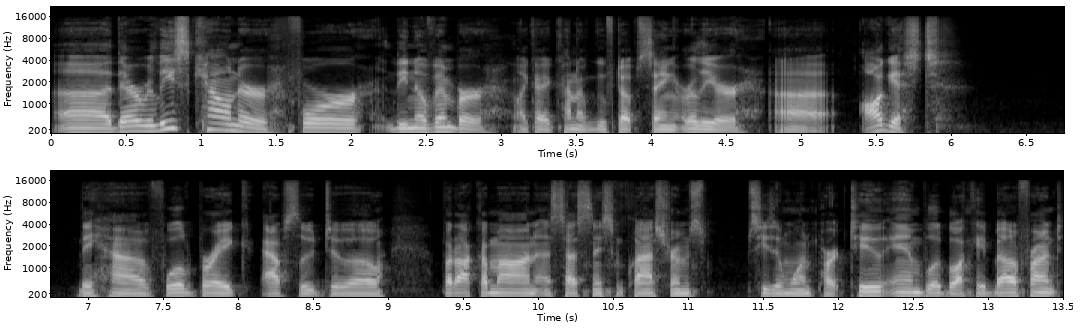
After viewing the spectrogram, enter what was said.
Uh, their release calendar for the November, like I kind of goofed up saying earlier, uh, August, they have World Break, Absolute Duo, Barakamon, Assassination Classrooms, Season 1, Part 2, and Blood Blockade Battlefront.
